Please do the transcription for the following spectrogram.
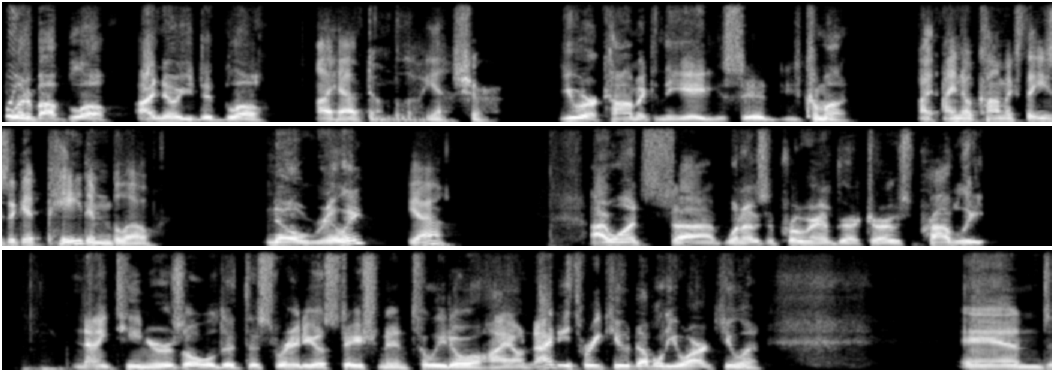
Well, what about blow? I know you did blow. I have done blow. Yeah, sure. You were a comic in the eighties. Come on. I, I know comics that used to get paid in blow. No, really? Yeah. I once, uh, when I was a program director, I was probably 19 years old at this radio station in Toledo, Ohio, 93Q WRQN. And,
